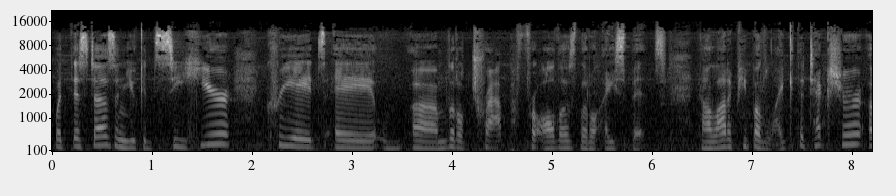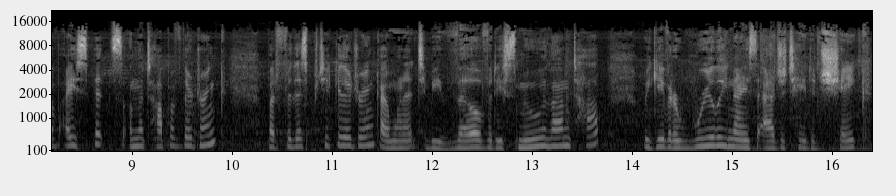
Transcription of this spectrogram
What this does, and you can see here, creates a um, little trap for all those little ice bits. Now, a lot of people like the texture of ice bits on the top of their drink, but for this particular drink, I want it to be velvety smooth on top. We gave it a really nice agitated shake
